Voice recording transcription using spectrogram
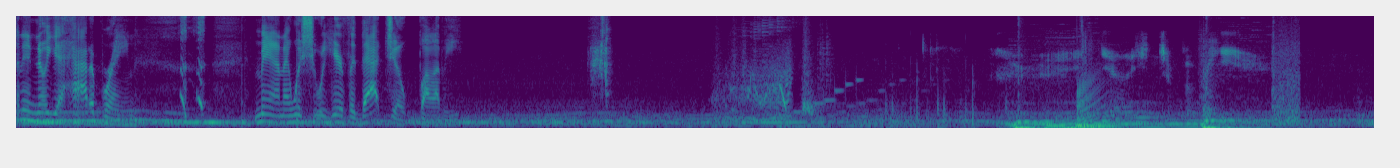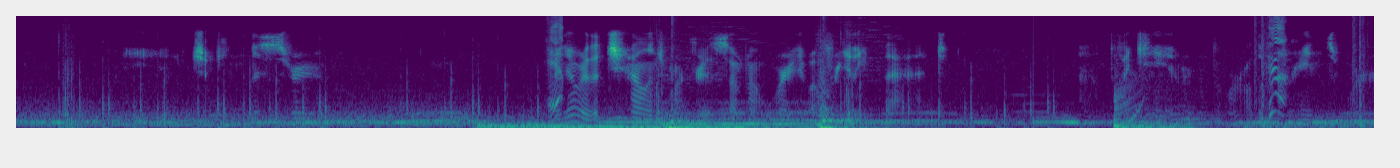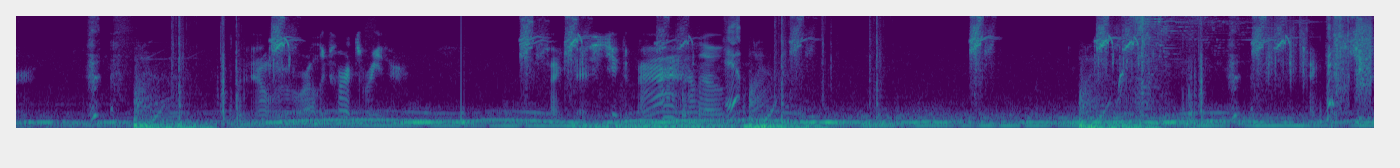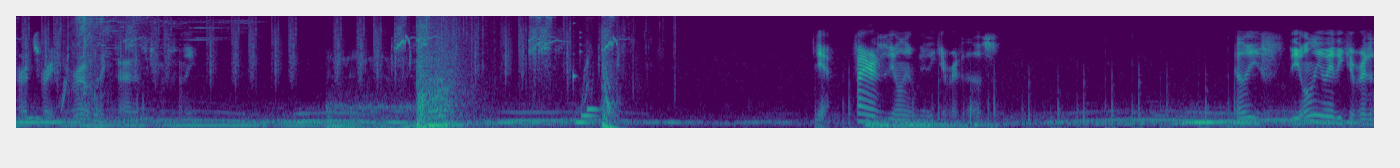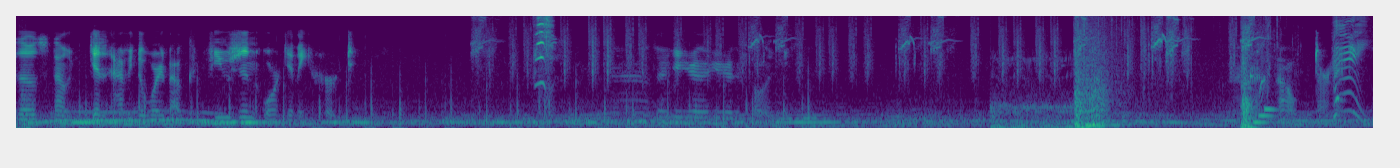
I didn't know you had a brain. Man, I wish you were here for that joke, Bobby. Ah, hello. Two cards right in a row like that is funny. Yeah, fire is the only way to get rid of those. At least the only way to get rid of those without get, having to worry about confusion or getting hurt. Ah, they're here, they're here, they're oh, darn it. Hey!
